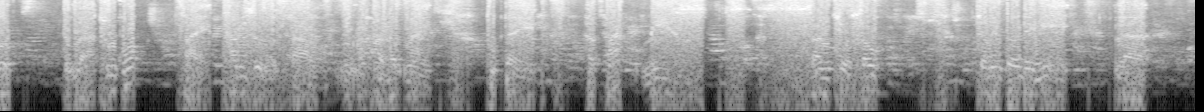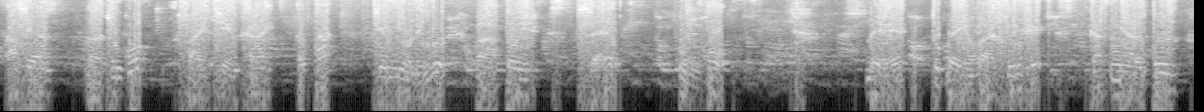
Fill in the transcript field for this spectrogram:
vực tức là Trung Quốc phải tham dự vào những hoạt động này thúc đẩy hợp tác đi sang chiều sâu cho nên tôi đề nghị là ASEAN và Trung Quốc phải triển khai hợp tác trên nhiều lĩnh vực và tôi sẽ ủng hộ để thúc đẩy và khuyến khích các nhà đầu tư đầu tư.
